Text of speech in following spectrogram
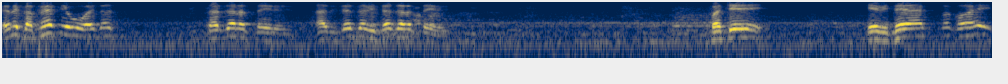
એને ગમે તેવું હોય તો સર્જન જ થઈ રહ્યું છે. આ વિસર્જન જ થઈ રહ્યું છે. પછી એ વિધેયાત્મક હોય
